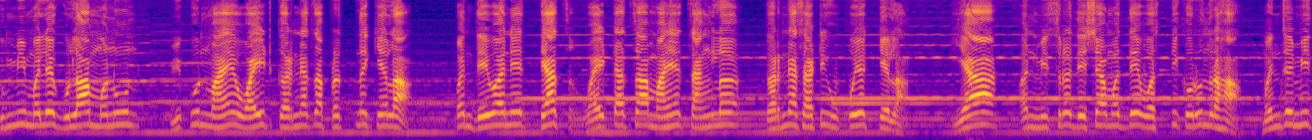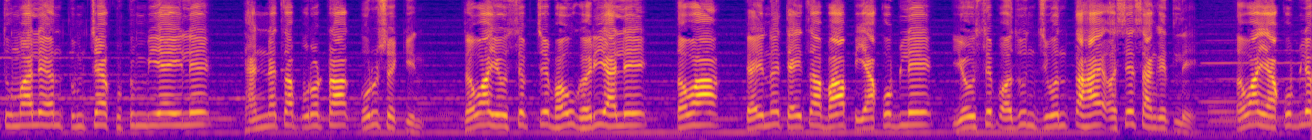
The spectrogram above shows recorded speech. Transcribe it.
तुम्ही मले गुलाम म्हणून विकून माहे वाईट करण्याचा प्रयत्न केला पण देवाने त्याच वाईटाचा माहे चांगलं करण्यासाठी उपयोग केला. या अन मिश्र देशामध्ये वस्ती करून राहा. म्हणजे मी तुम्हाला अन तुमच्या कुटुंबियाईले धान्याचा पुरवठा करू शकीन. जेव्हा योसेफचे भाऊ घरी आले तेव्हा त्यानं त्याचा बाप याकोबले योसेफ अजून जिवंत आहे असे सांगितले. तेव्हा याकोबले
